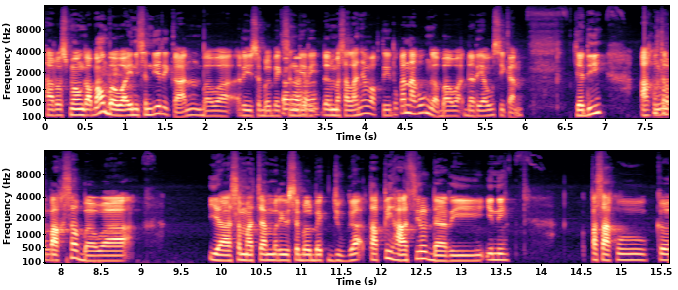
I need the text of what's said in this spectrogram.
harus mau nggak mau bawa ini sendiri kan. Bawa reusable bag sendiri. Dan masalahnya waktu itu kan aku nggak bawa dari Aussie kan. Jadi aku hmm. terpaksa bawa ya semacam reusable bag juga. Tapi hasil dari ini pas aku ke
